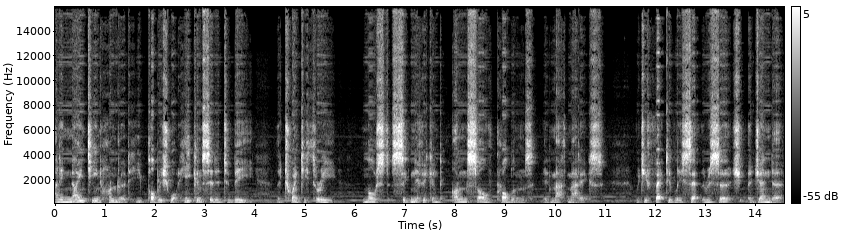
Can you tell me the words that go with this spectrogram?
and in 1900 he published what he considered to be the 23 most significant unsolved problems in mathematics, which effectively set the research agenda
